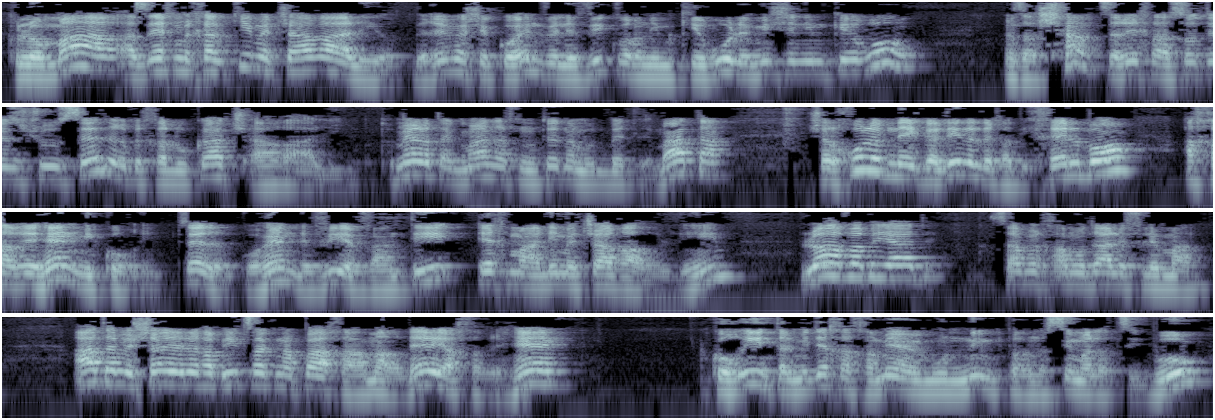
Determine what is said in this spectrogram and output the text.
כלומר, אז איך מחלקים את שאר העליות? ברגע שכהן ולוי כבר נמכרו למי שנמכרו, אז עכשיו צריך לעשות איזשהו סדר בחלוקת שאר העליות. אומרת הגמרא דף נ"ט עמוד ב' למטה, שלחו לבני גלילה לרבי חלבו, אחריהן מי קוראים? בסדר, כהן, לוי, הבנתי, איך מעלים את שאר העולים? לא אהבה ביד, סמך עמוד א' למעלה. עתה ושי לרבי יצחק נפחה, אמר לי אחריהן, קוראים תלמידי חכמים הממונים פרנסים על הציבור,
